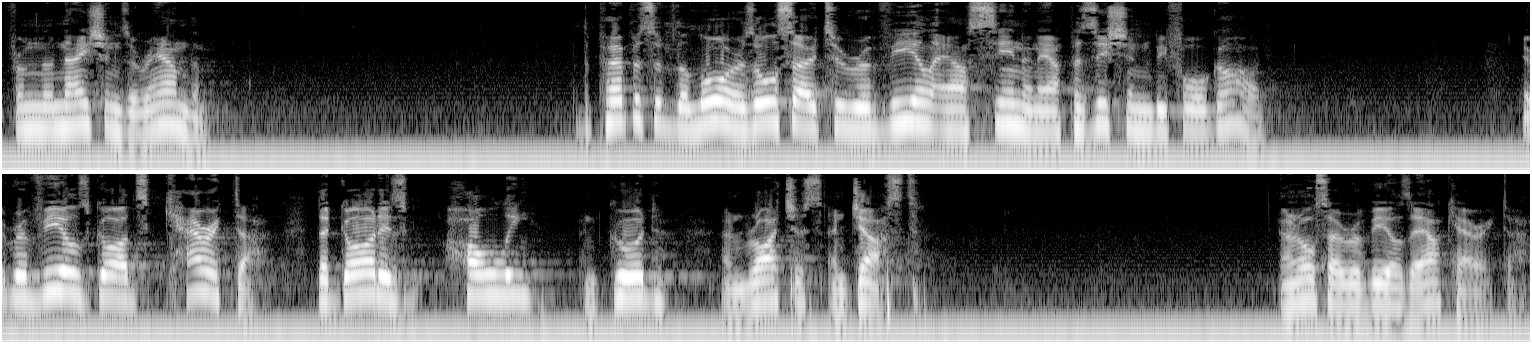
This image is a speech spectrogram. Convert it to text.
from the nations around them. But the purpose of the law is also to reveal our sin and our position before God. It reveals God's character, that God is holy and good and righteous and just. And it also reveals our character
